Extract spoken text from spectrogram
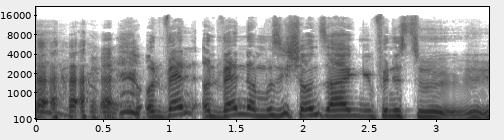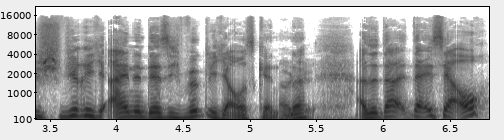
Und wenn, und wenn, dann muss ich schon sagen, findest du schwierig einen, der sich wirklich auskennt. Ne? Okay. Also da, da ist ja auch,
